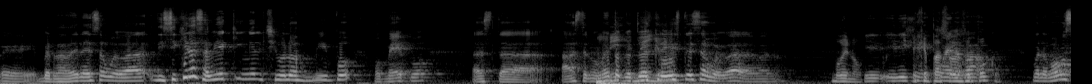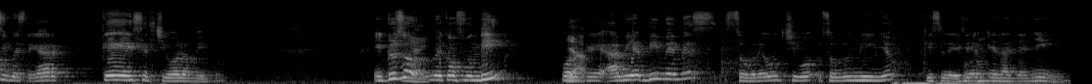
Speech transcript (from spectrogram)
eh, verdadera de esa huevada. Ni siquiera sabía quién era el chivolo Mipo o Mepo hasta, hasta el momento Ni- que tú niño. escribiste esa huevada, mano. Bueno, Y, y dije, es que pasó bueno, hace va- poco. Bueno, vamos a investigar qué es el chivolo Mipo. Incluso me confundí porque había, vi memes sobre un chivo, sobre un niño que se le decía Ujú. el añañín.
